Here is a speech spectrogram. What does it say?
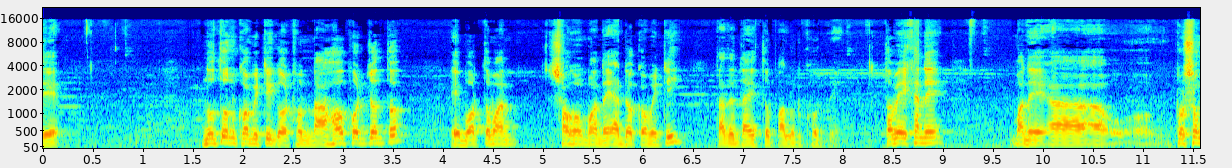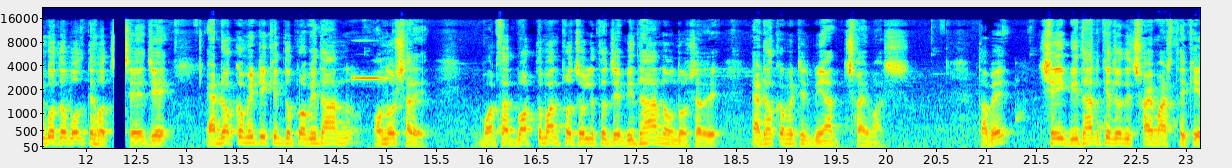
যে নতুন কমিটি গঠন না হওয়া পর্যন্ত এই বর্তমান মানে অ্যাডক কমিটি তাদের দায়িত্ব পালন করবে। তবে এখানে মানে প্রসঙ্গত বলতে হচ্ছে যে অ্যাডক কমিটি কিন্তু প্রবিধান অনুসারে, অর্থাৎ বর্তমান প্রচলিত যে বিধান অনুসারে অ্যাডক কমিটির মেয়াদ ছয় মাস। তবে সেই বিধানকে যদি ছয় মাস থেকে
